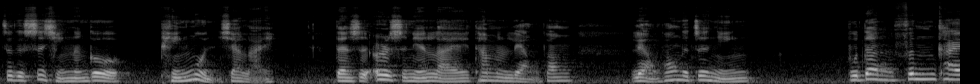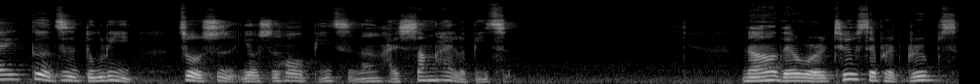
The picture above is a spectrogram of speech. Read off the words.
这个事情能够平稳下来。但是二十年来，他们两方两方的阵营不但分开，各自独立。做事有时候彼此呢还伤害了彼此。Now there were two separate groups.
